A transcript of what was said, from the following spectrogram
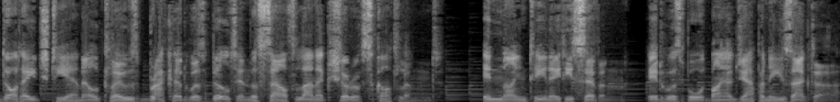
dot html close bracket was built in the South Lanarkshire of Scotland. In 1987, it was bought by a Japanese actor,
